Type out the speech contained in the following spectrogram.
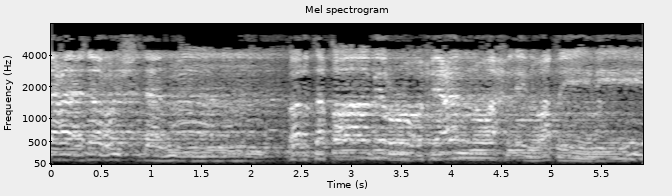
عاد رشدا فارتقى بالروح عن وحل وطين.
